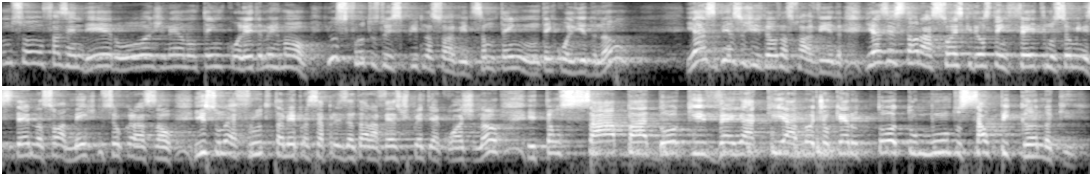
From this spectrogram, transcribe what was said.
não, sou fazendeiro hoje, né? eu não tenho colheita, meu irmão. E os frutos do Espírito na sua vida? Você não tem, não tem colhido, não? E as bênçãos de Deus na sua vida? E as restaurações que Deus tem feito no seu ministério, na sua mente, no seu coração? Isso não é fruto também para se apresentar na festa de Pentecoste, não? Então, sábado que vem aqui à noite, eu quero todo mundo salpicando aqui.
